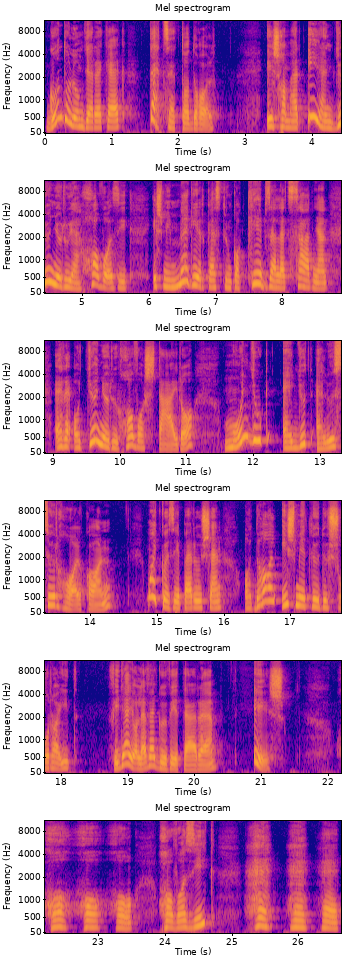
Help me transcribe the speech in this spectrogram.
Gondolom, gyerekek, tetszett a dal. És ha már ilyen gyönyörűen havazik, és mi megérkeztünk a képzelet szárnyán erre a gyönyörű havas tájra, mondjuk együtt először halkan, majd középerősen a dal ismétlődő sorait. Figyelj a levegővételre, és ha-ha-ha, havazik, he-he-he,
